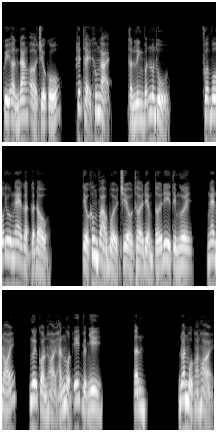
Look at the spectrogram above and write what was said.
Quỷ ẩn đang ở chiếu cố, hết thể không ngại, thần linh vẫn luôn thủ. Phượng Vô Ưu nghe gật gật đầu. Tiểu không vào buổi chiều thời điểm tới đi tìm ngươi, nghe nói, ngươi còn hỏi hắn một ít việc nhi. Ân. Đoan Mục Hoàng hỏi,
